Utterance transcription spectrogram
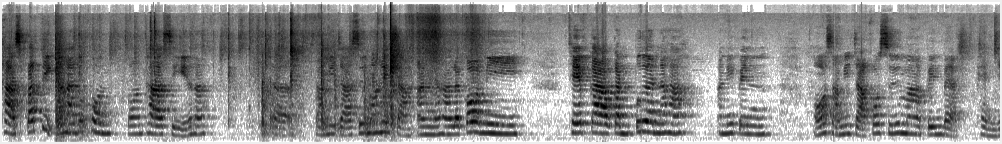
ถาดพลาสติกนะคะทุกคนตอนทาสีนะคะ สามีจ๋าซื้อมาให้สามอันนะคะ แล้วก็มีเทปกาวกันเปื้อนนะคะ อันนี้เป็นอ๋อสามีจ๋าเขาซื้อมาเป็นแบบแผ่นใ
